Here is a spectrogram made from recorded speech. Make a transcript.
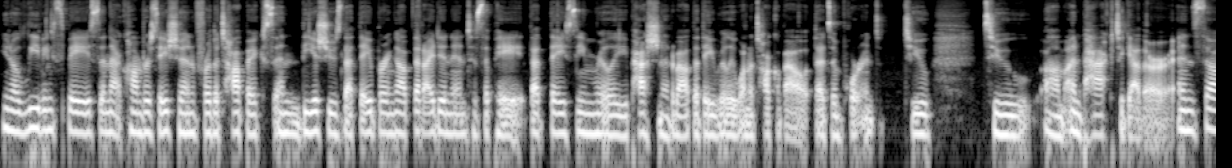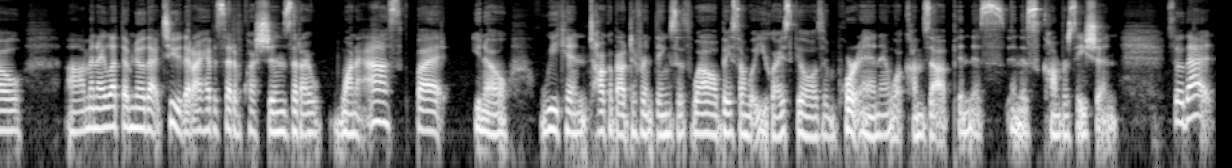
you know, leaving space in that conversation for the topics and the issues that they bring up that I didn't anticipate that they seem really passionate about that they really want to talk about that's important to to um, unpack together. And so. Um, and I let them know that too, that I have a set of questions that I want to ask, but you know, we can talk about different things as well based on what you guys feel is important and what comes up in this in this conversation. So that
